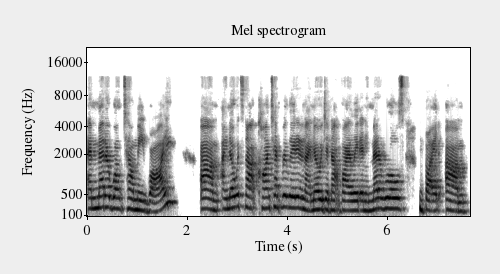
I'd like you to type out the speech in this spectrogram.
and Meta won't tell me why. Um, I know it's not content related and I know it did not violate any meta rules, but um,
